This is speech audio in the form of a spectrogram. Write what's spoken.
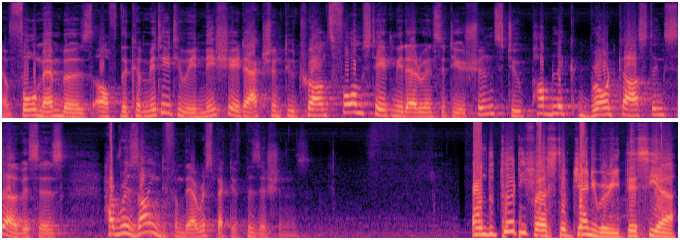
Now, four members of the committee to initiate action to transform state media institutions to public broadcasting services have resigned from their respective positions. On the 31st of January this year,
